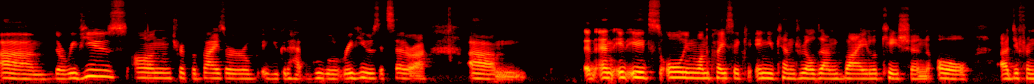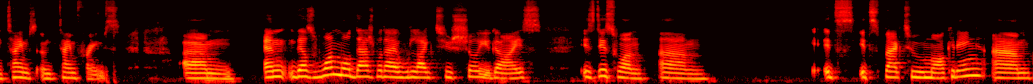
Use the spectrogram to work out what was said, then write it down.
um, the reviews on TripAdvisor. You could have Google reviews, etc. Um, and, and it, it's all in one place, and you can drill down by location or uh, different times and time frames. Um, and there's one more dashboard I would like to show you guys is this one. Um, it's it's back to marketing. Um,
